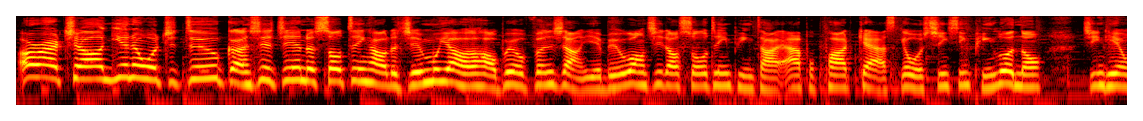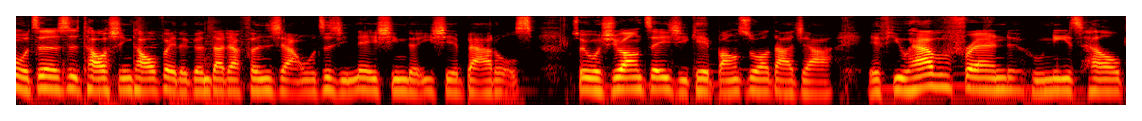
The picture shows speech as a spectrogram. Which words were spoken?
All right, y'all, you know what to do。感谢今天的收听，好的节目要和好朋友分享，也别忘记到收听平台 Apple Podcast 给我星星评论哦。今天我真的是掏心掏肺的跟大家分享我自己内心的一些 battles，所以我希望这一集可以帮助到大家。If you have a friend who needs help,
